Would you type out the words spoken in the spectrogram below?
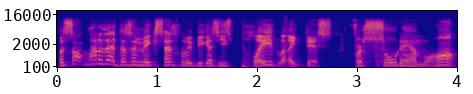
But a lot of that doesn't make sense to me because he's played like this for so damn long.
